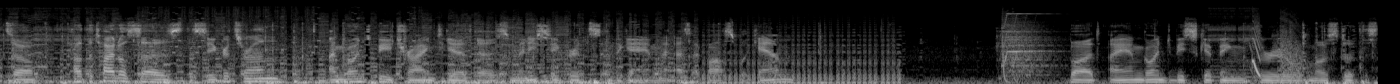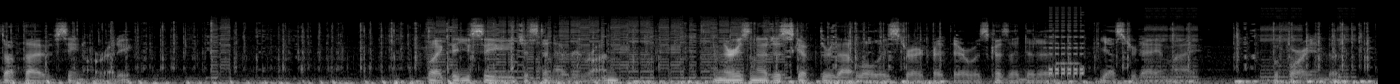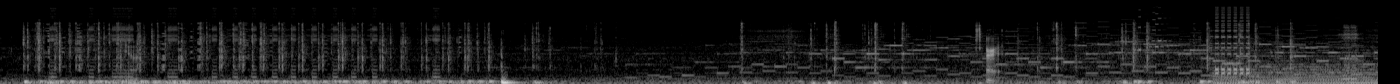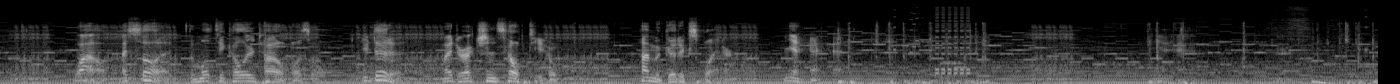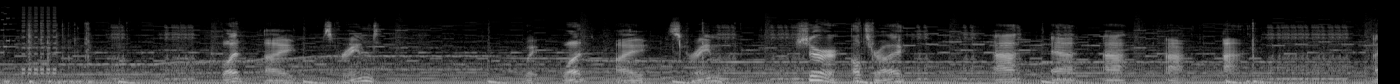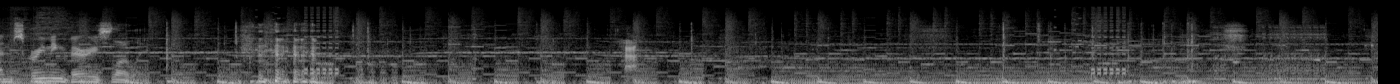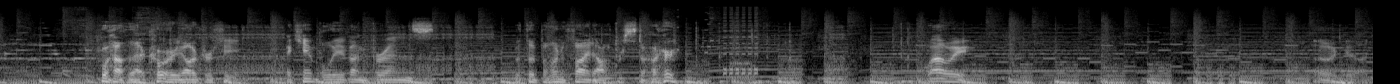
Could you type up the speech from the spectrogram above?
So, how the title says, The Secrets Run, I'm going to be trying to get as many secrets in the game as I possibly can. But I am going to be skipping through most of the stuff that I've seen already. Like that you see just in every run. And the reason I just skipped through that little egg right there was because I did it yesterday in my... before I ended. Multicolored tile puzzle. You did it. My directions helped you. I'm a good explainer. Yeah. What? I screamed? Wait, what? I scream? Sure, I'll try. Ah, ah, ah, ah, ah. I'm screaming very slowly. Wow, that choreography. I can't believe I'm friends with a bona fide opera star. Wowie. Oh god.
